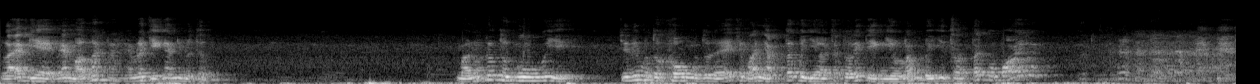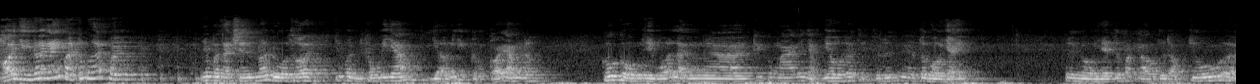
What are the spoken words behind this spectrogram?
là em về, em mở mắt ra, em nói chuyện anh như bình thường. Mà lúc đó tôi ngu cái gì? Chứ nếu mà tôi khôn mà tôi để cho bà nhập tới bây giờ chắc tôi lấy tiền nhiều lắm bị gì tới cô bói đó. Hỏi gì nói nấy mà đúng hết mà. Nhưng mà thật sự nói đùa thôi chứ mình không có dám giỡn với cõi âm đâu. Cuối cùng thì mỗi lần à, cái con ma nó nhập vô đó thì tôi đứng à, tôi ngồi dậy. Tôi ngồi dậy tôi bắt đầu tôi đọc chú à,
